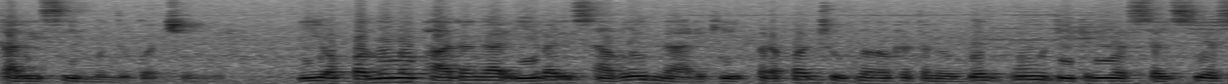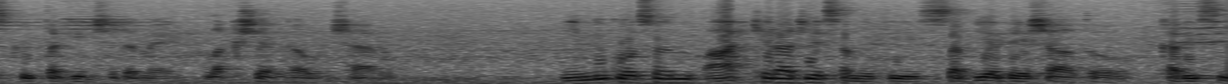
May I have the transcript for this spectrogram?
కలిసి ముందుకొచ్చింది. ఈ ఒప్పందంలో భాగంగా ఈవరి సభలు నాటికి ప్రపంచ ఉష్ణోగ్రతను ఓ డిగ్రీల సెల్సియస్కు తగ్గించడమే లక్ష్యంగా ఉంచారు. ఇందుకోసం ఆఖ్యరాజ్య సమితి సభ్య దేశాలతో కలిసి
